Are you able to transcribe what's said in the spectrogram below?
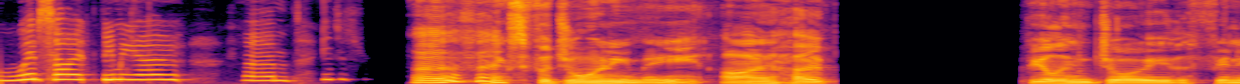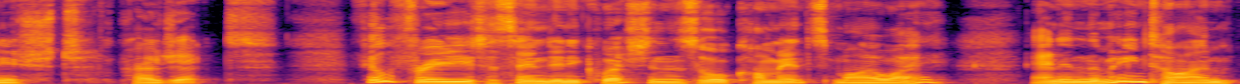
website, Vimeo, um, industry. Uh, thanks for joining me. I hope you'll enjoy the finished project. Feel free to send any questions or comments my way. And in the meantime,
